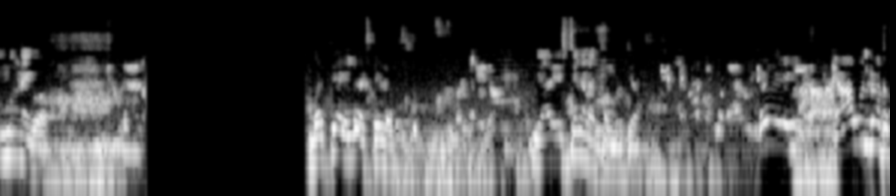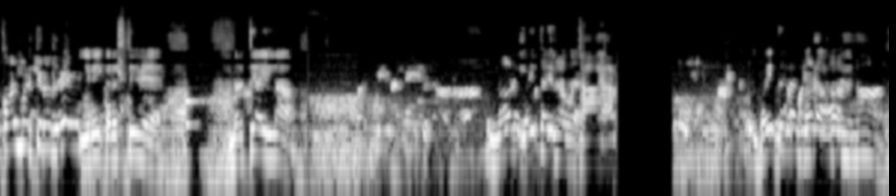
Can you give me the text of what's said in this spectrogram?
ಅಮ್ಮನೆಗೋ ಬರ್ತೀಯಾ ಇಲ್ಲ ಅಷ್ಟೇ ಹೇಳು. ಯಾರು ಎಷ್ಟು ಜನ ಹಾಕೊಂಡ್ ಬಿಡ್ತೀಯ? ಯಾವನ್ಗ ಅದು ಕಾಲ್ ಮಾಡ್ತಿರೋದ್ಲೇ? ಇರಿ ಕರೆಸ್ತೀವಿ. ಬರ್ತೀಯಾ ಇಲ್ಲ? ನೋಡು ಬೈತಾ ಇರೋ ಬೈತಾ ಇರೋದ್ ನೋಡು.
